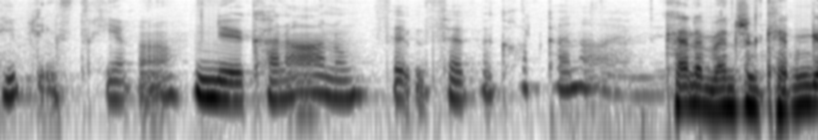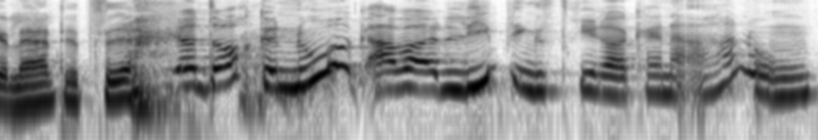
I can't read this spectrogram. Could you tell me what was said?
Lieblingstrierer? Nö, keine Ahnung. Fällt, fällt mir gerade keiner ein. Keine Menschen kennengelernt jetzt hier? Ja, doch, genug, aber Lieblingstrierer, keine Ahnung.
